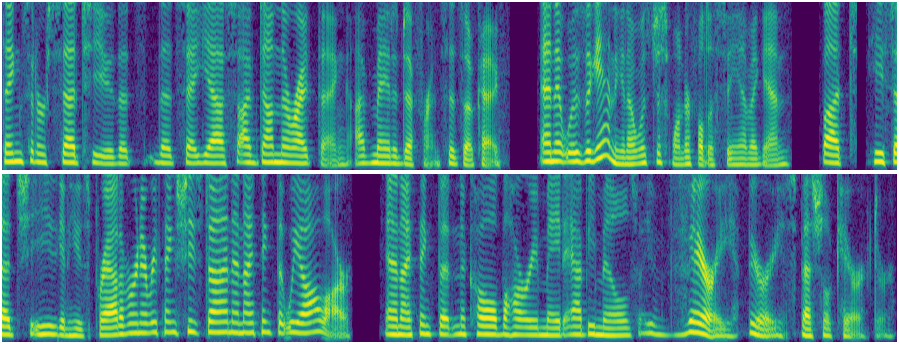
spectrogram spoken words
things that are said to you that that say, "Yes, I've done the right thing. I've made a difference. It's okay." And it was again, you know, it was just wonderful to see him again. But he said she and he's proud of her and everything she's done, and I think that we all are. And I think that Nicole Beharie made Abby Mills a very, very special character.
